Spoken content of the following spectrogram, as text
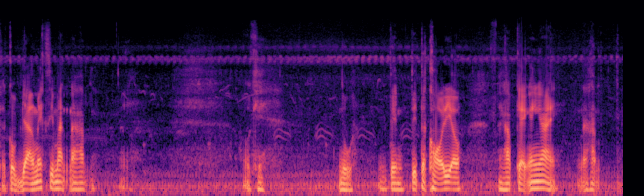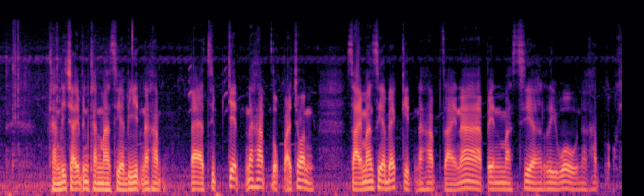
กระกบยางแม็กซิมัสนะครับ โอเค ดูเต็มติดตะขอเดียวนะครับ แกะง่ายๆนะครับ คันที่ใช้เป็นคันมาเซียบีทนะครับ87 นะครับ ตกปลาช่อนสายมาเซียแบ็กกิตนะครับ สายหน้าเป็นมาเซียรีโวนะครับ โอเค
